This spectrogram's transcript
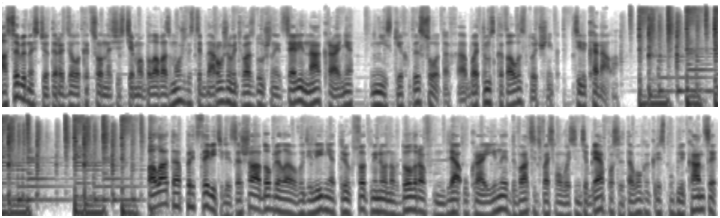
Особенностью этой радиолокационной системы была возможность обнаруживать воздушные цели на крайне низких высотах. Об этом сказал источник телеканала. Палата представителей США одобрила выделение 300 миллионов долларов для Украины 28 сентября после того, как республиканцы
